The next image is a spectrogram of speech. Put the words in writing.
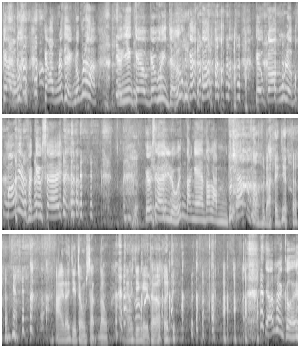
Cái ông cái ông nói thiệt đúng là tự nhiên kêu kêu nguyên chữ không kêu kêu cơm cũng được mắc mới nhưng mà phải kêu c. Kêu c đuổi người ta nghe người ta lầm cái khác. Không đại chưa? Ai nói chị trong sạch đâu. Ai nói chị ngây thơ chứ chết rồi cười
